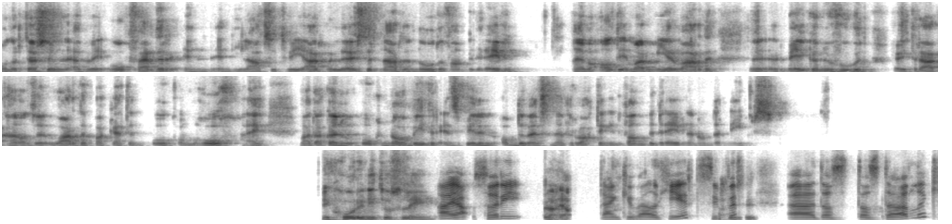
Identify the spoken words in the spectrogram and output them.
Ondertussen hebben wij ook verder in, in die laatste twee jaar geluisterd naar de noden van bedrijven. We hebben altijd maar meer waarde uh, erbij kunnen voegen. Uiteraard gaan onze waardepakketten ook omhoog. Hè, maar dan kunnen we ook nog beter inspelen op de wensen en verwachtingen van bedrijven en ondernemers. Ik hoor u niet, Jocelyn. Ah ja, sorry. Ja, ja. Dankjewel, Geert. Super. Uh, dat, is, dat is duidelijk.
